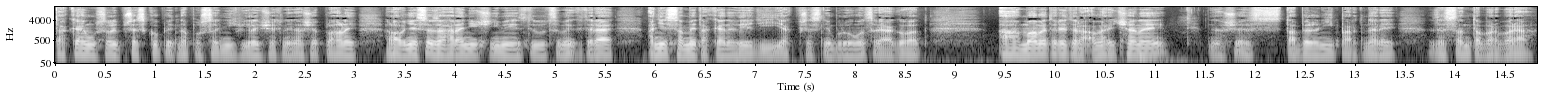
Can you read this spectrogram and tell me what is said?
také museli přeskupit na poslední chvíli všechny naše plány, hlavně se zahraničními institucemi, které ani sami také nevědí, jak přesně budou moc reagovat. A máme tedy teda Američany, naše stabilní partnery ze Santa Barbara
